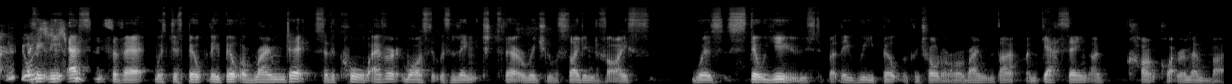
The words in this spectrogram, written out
I think the essence of it was just built. They built around it, so the core, whatever it was that was linked to their original sliding device, was still used, but they rebuilt the controller around that. I'm guessing. I can't quite remember.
